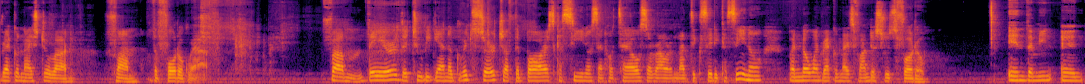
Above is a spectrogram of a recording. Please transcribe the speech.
recognized Joran from the photograph. From there, the two began a grid search of the bars, casinos, and hotels around Atlantic City Casino, but no one recognized Van der Sloot's photo. In the mean, in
